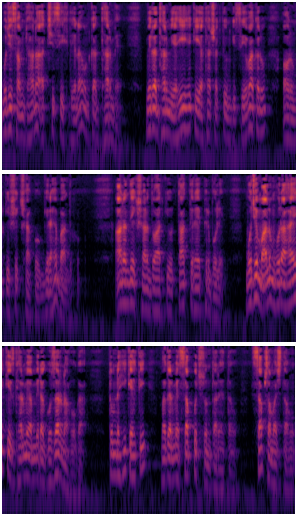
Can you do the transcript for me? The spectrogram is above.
मुझे समझाना अच्छी सीख देना उनका धर्म है। मेरा धर्म यही है कि यथाशक्ति उनकी सेवा करूँ और उनकी शिक्षा को गिरह बांधू। आनंद एक क्षण द्वार की ओर ताकते रहे, फिर बोले, मुझे मालूम हो रहा है कि इस घर में अब मेरा गुजर ना होगा। तुम नहीं कहती, मगर मैं सब कुछ सुनता रहता हूँ। सब समझता हूँ।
